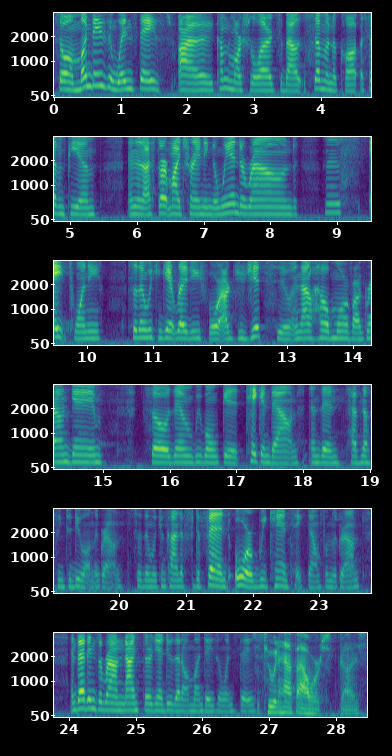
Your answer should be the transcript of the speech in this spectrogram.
So on Mondays and Wednesdays, I come to martial arts about seven o'clock, uh, seven p.m., and then I start my training, and we end around uh, eight twenty. So then we can get ready for our jujitsu, and that'll help more of our ground game. So then we won't get taken down and then have nothing to do on the ground. So then we can kind of defend, or we can take down from the ground, and that ends around nine thirty. I do that on Mondays and Wednesdays. So two and a half hours, guys.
